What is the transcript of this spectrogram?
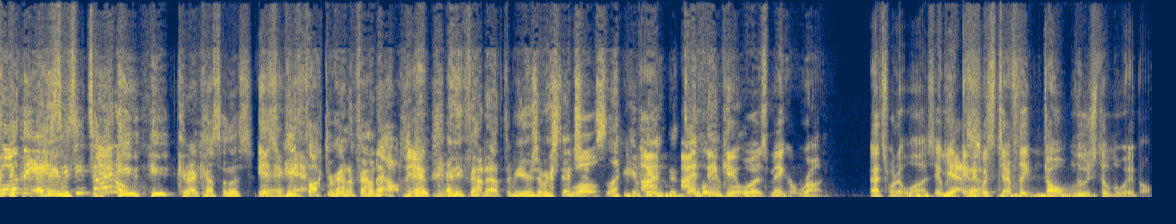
won the And he- ACC title. He, he can I cuss on this? Yes, you he can. fucked around and found out, Yeah. and, and he found out three years of extensions. like I, I, mean, I think it was make a run. That's what it was. It was Yes. and it was definitely don't lose to Louisville.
